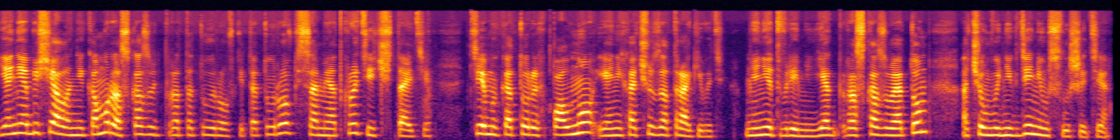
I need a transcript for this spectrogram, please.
Я не обещала никому рассказывать про татуировки. Татуировки сами откройте и читайте. Темы которых полно, я не хочу затрагивать. У меня нет времени. Я рассказываю о том, о чем вы нигде не услышите.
